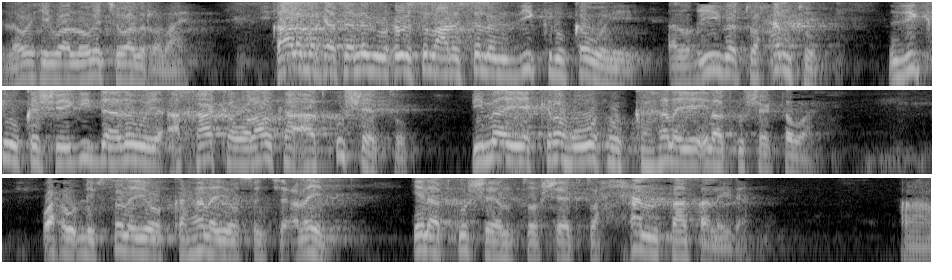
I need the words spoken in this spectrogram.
Ilaa wixii waa looga jawaabi rabaa qaala markaasaa nebigu wuxuu yiri sal lla alay waslam dikruka weye alkiibatu xamtu dikruka sheegiddaada weeye akhaaka walaalka aada ku sheegto. Bimaa yakrahu wuxuu kahanaya inaad ku sheegto waay waxuu dhibsanayo kahanayo san jeclayn inaad ku sheento sheegto xan taasaa la yidhaha ah,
